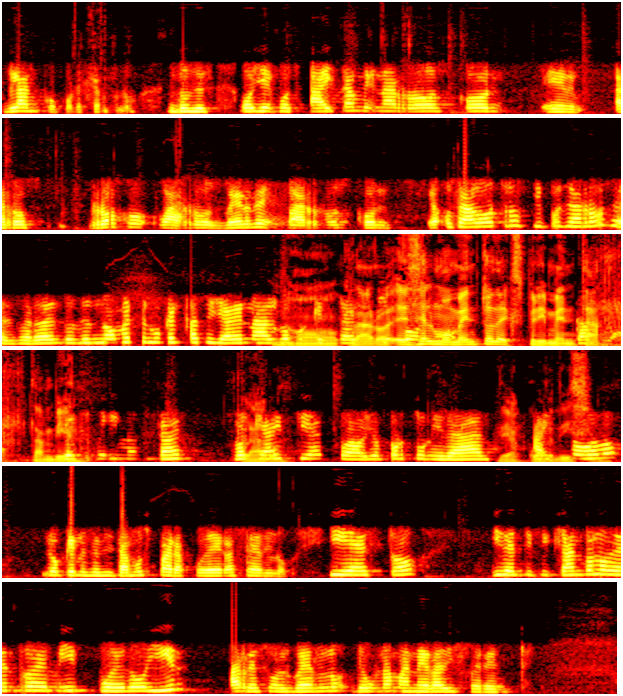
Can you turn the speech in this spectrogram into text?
blanco, por ejemplo. Entonces, oye, pues hay también arroz con eh, arroz rojo o arroz verde o arroz con, eh, o sea, otros tipos de arroces, ¿verdad? Entonces no me tengo que encasillar en algo porque está claro, es el momento de experimentar de también. experimentar, porque Claro. hay tiempo, hay oportunidad, De hay todo lo que necesitamos para poder hacerlo. Y esto, identificándolo dentro de mí, puedo ir a resolverlo de una manera diferente.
